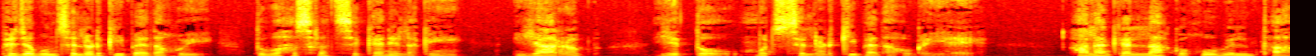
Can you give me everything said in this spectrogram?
پھر جب ان سے لڑکی پیدا ہوئی تو وہ حسرت سے کہنے لگیں، یا رب، یہ تو مجھ سے لڑکی پیدا ہو گئی ہے۔ حالانکہ اللہ کو خوب علم تھا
